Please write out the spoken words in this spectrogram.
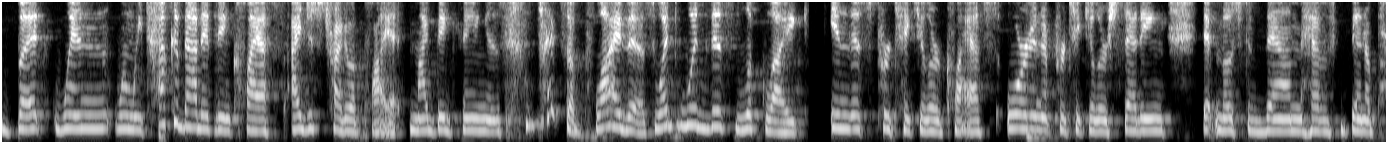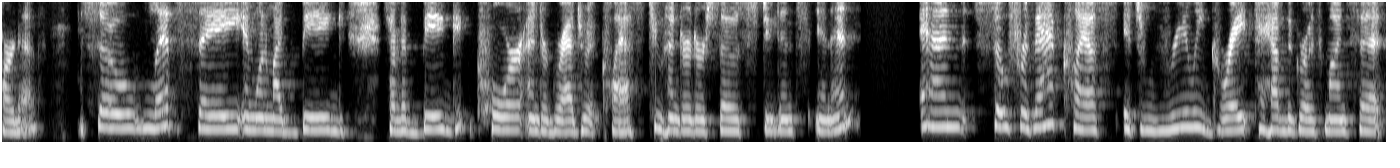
but when when we talk about it in class, I just try to apply it. My big thing is let's apply this. What would this look like in this particular class or in a particular setting that most of them have been a part of? So let's say in one of my big, so I have a big core undergraduate class, 200 or so students in it. And so for that class, it's really great to have the growth mindset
